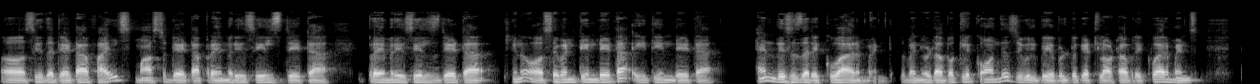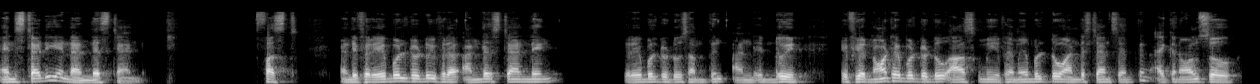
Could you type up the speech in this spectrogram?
uh, see the data files, master data, primary sales data, primary sales data, you know, or 17 data, 18 data, and this is the requirement. When you double click on this, you will be able to get lot of requirements and study and understand first. And if you're able to do, if you're understanding you're able to do something and do it. If you're not able to do, ask me. If I'm able to understand something, I can also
